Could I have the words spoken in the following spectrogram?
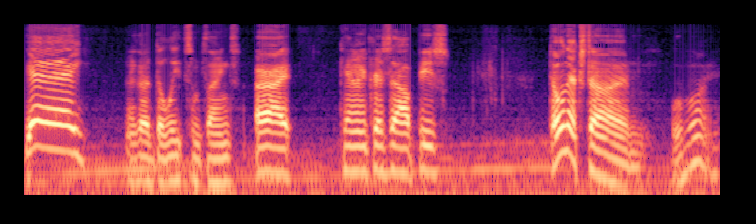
Yay! I gotta delete some things. All right. K9 Chris out. Peace. Till next time. Bye bye.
